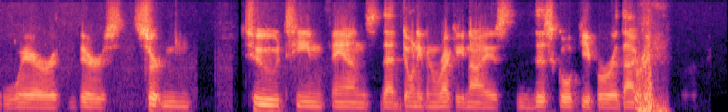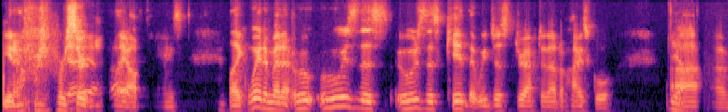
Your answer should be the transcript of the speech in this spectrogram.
where there's certain two team fans that don't even recognize this goalkeeper or that Right. goalkeeper you know, for, for Yeah, certain yeah. Oh, playoff games. Like, wait a minute, who who is this? Who is this kid that we just drafted out of high school? Yeah. Uh,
